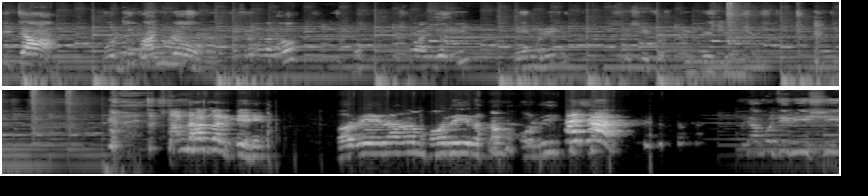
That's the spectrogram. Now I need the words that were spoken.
পিতা মধুমান্য পুষ্পাঞ্জলি ওমরি ঠান্ডা লাগে হরে রাম হরে রাম হরে প্রজাপতি ঋষি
